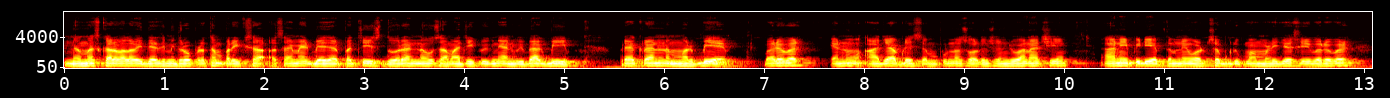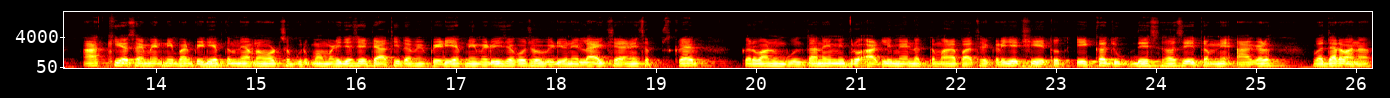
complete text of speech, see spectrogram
નમસ્કાર વાલા વિદ્યાર્થી મિત્રો. પ્રથમ પરીક્ષા અસાઇનમેન્ટ બે હજાર પચીસ, ધોરણ નવ, સામાજિક વિજ્ઞાન વિભાગ બી, પ્રકરણ નંબર બે. બરાબર? એનું આજે આપણે સંપૂર્ણ સોલ્યુશન જોવાના છીએ. આની પીડીએફ તમને વોટ્સઅપ ગ્રુપમાં મળી જશે, બરાબર? આખી અસાઇનમેન્ટની પણ પીડીએફ તમને આપણા વોટ્સઅપ ગ્રુપમાં મળી જશે. ત્યાંથી તમે પીડીએફની મેળવી શકો છો. વિડીયોને લાઇક શેર અને સબસ્ક્રાઇબ કરવાનું ભૂલતા નહીં મિત્રો. આટલી મહેનત તમારા પાછળ કરીએ છીએ તો એક જ ઉપદેશ હશે, તમને આગળ વધારવાના.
